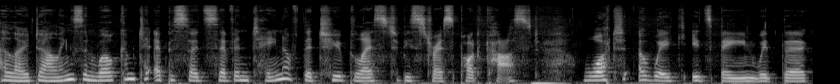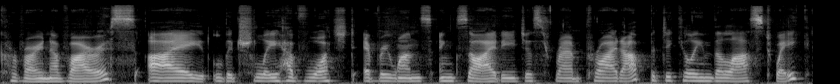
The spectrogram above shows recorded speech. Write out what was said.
Hello, darlings, and welcome to episode 17 of the Too Blessed to Be Stressed podcast. What a week it's been with the coronavirus. I literally have watched everyone's anxiety just ramp right up, particularly in the last week.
